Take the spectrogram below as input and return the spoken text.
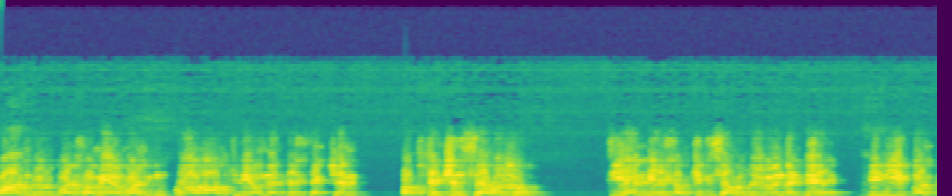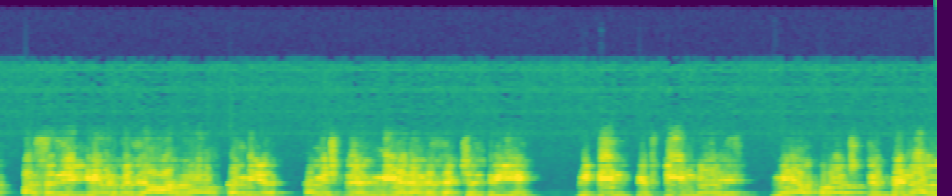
వారం రోజుల పాటు సమయం ఇవ్వాలి. ఇంకో ఆప్షన్ ఏముందంటే సెక్షన్ సబ్ సెక్షన్ సెవెన్లో సిఆర్డిఏ సబ్ సెక్షన్ సెవెన్లో ఏముందంటే any person aggrieved by the order of commissioner made under section three within fifteen days may approach tribunal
